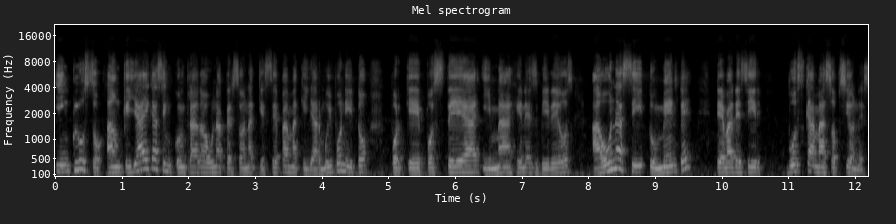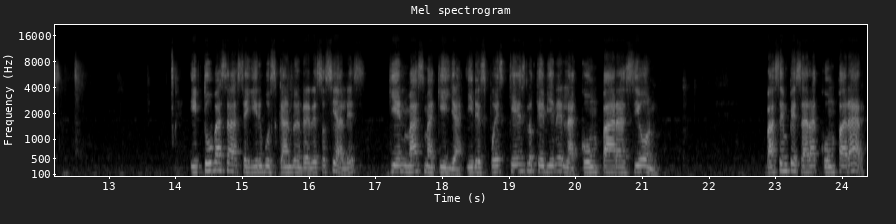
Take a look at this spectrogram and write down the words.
Incluso, aunque ya hayas encontrado a una persona que sepa maquillar muy bonito porque postea imágenes, videos, aún así tu mente te va a decir, busca más opciones. Y tú vas a seguir buscando en redes sociales quién más maquilla y después qué es lo que viene la comparación vas a empezar a comparar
